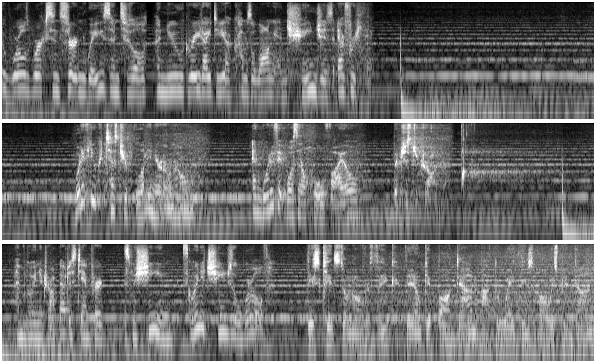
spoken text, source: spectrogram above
The world works in certain ways until a new great idea comes along and changes everything. What if you could test your blood in your own home? And what if it wasn't a whole vial, but just a drop? I'm going to drop out of Stanford. This machine is going to change the world. These kids don't overthink. They don't get bogged down about the way things have always been done.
